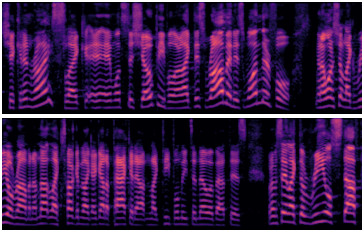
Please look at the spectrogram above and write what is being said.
chicken and rice, like, and wants to show people, or like, this ramen is wonderful. And I want to show like real ramen. I'm not like talking like I got to pack it out and like people need to know about this. But I'm saying like the real stuff.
